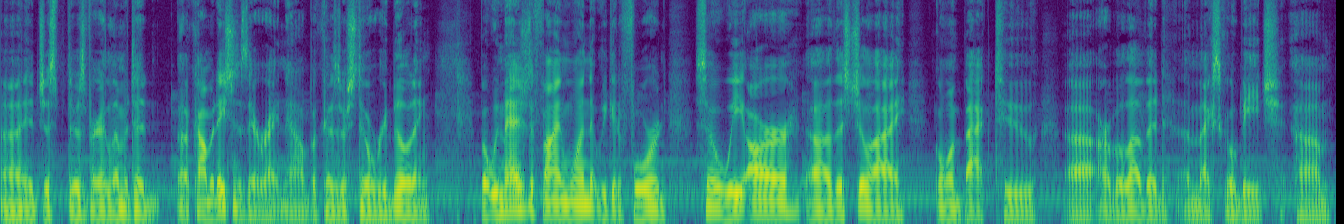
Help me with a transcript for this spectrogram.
uh, it just there's very limited accommodations there right now because they're still rebuilding. But we managed to find one that we could afford, so we are uh, this July going back to uh, our beloved uh, Mexico Beach, um,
